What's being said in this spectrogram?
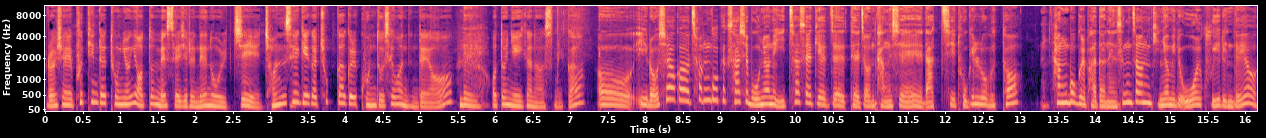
러시아의 푸틴 대통령이 어떤 메시지를 내놓을지 전 세계가 촉각을 곤두 세웠는데요. 네. 어떤 얘기가 나왔습니까? 어, 이 러시아가 1945년에 2차 세계대전 당시에 나치 독일로부터 항복을 받아낸 승전 기념일이 5월 9일인데요.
